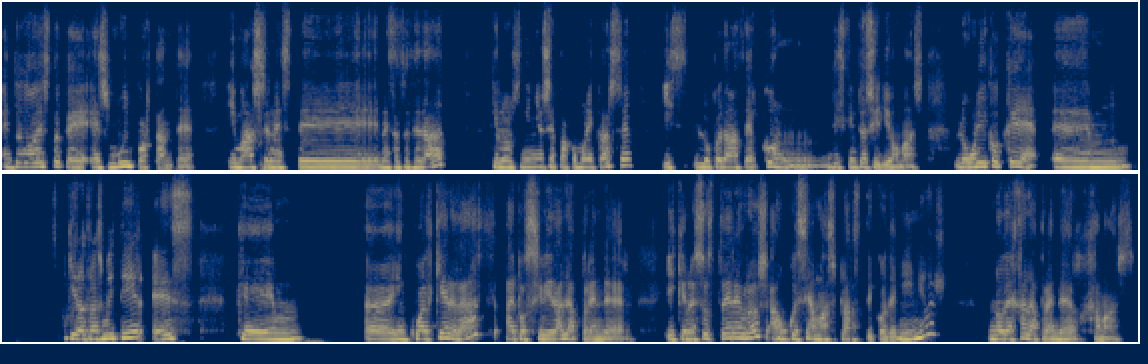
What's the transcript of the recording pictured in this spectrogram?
en todo esto que es muy importante y más en, este, en esta sociedad, que los niños sepan comunicarse y lo puedan hacer con distintos idiomas. Lo único que em, quiero transmitir es que em, eh, en cualquier edad hay posibilidad de aprender y que nuestros cerebros, aunque sea más plástico de niños, no deja de aprender jamás.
